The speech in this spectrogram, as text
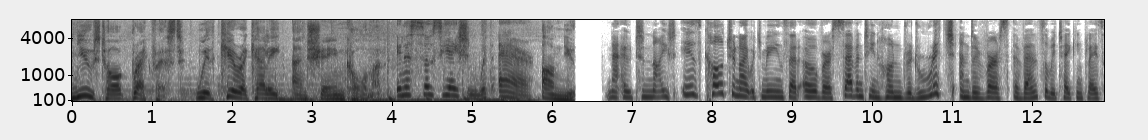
Newstalk Breakfast with Ciara Kelly and Shane Coleman. In association with AIR. On News. Now, tonight is Culture Night, which means that over 1,700 rich and diverse events will be taking place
